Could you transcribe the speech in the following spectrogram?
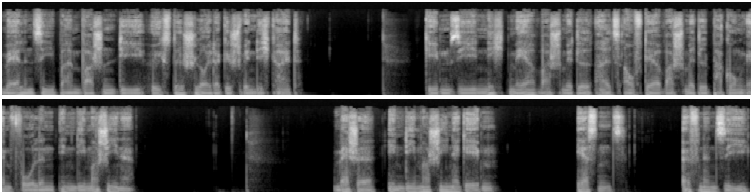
wählen Sie beim Waschen die höchste Schleudergeschwindigkeit. Geben Sie nicht mehr Waschmittel als auf der Waschmittelpackung empfohlen in die Maschine. Wäsche in die Maschine geben. Erstens. Öffnen Sie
